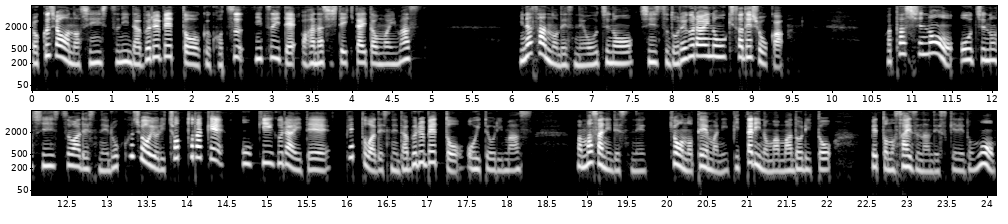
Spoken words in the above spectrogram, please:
6畳の寝室にダブルベッドを置くコツについてお話ししていきたいと思います。皆さんのですねお家の寝室どれぐらいの大きさでしょうか？私のお家の寝室はですね6畳よりちょっとだけ大きいぐらいでベッドはですねダブルベッドを置いております、まあ、まさにですね今日のテーマにぴったりのま間取りとベッドのサイズなんですけれども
